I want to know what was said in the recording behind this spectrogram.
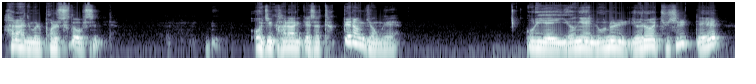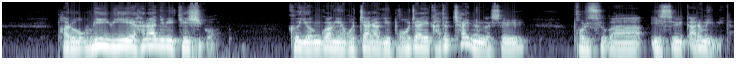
하나님을 볼 수도 없습니다. 오직 하나님께서 특별한 경우에 우리의 영의 눈을 열어 주실 때 바로 우리 위에 하나님이 계시고 그 영광의 옷자락이 보좌에 가득 차 있는 것을 볼 수가 있을 따름입니다.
